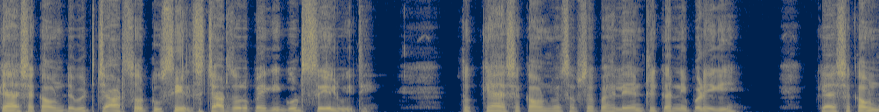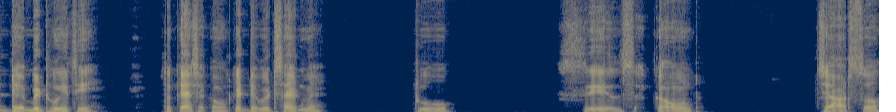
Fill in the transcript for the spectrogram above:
Cash account debit 400 to sales, चार सौ रुपये की गुड सेल हुई थी। तो कैश अकाउंट में सबसे पहले एंट्री करनी पड़ेगी। कैश अकाउंट डेबिट हुई थी तो कैश अकाउंट के डेबिट साइड में टू सेल्स अकाउंट 400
